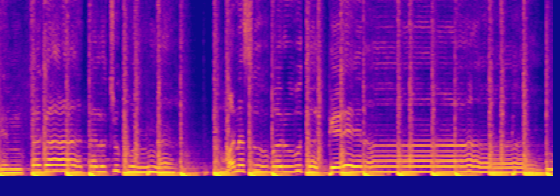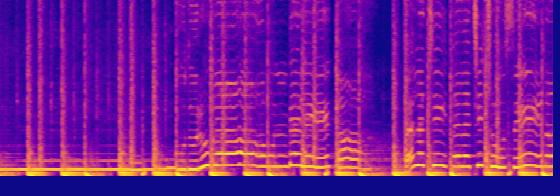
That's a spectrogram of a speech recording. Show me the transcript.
ఎంతగా తలుచుకున్నా మనసు బరువు తగ్గేనా కుదురుగా ఉండలేక తలచి తలచి చూసేనా?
